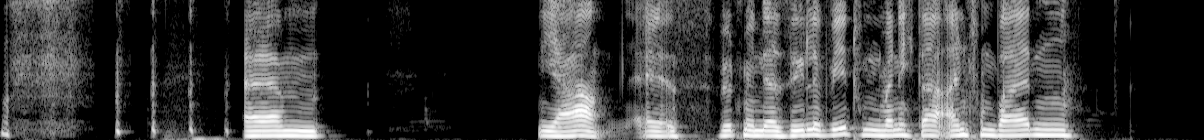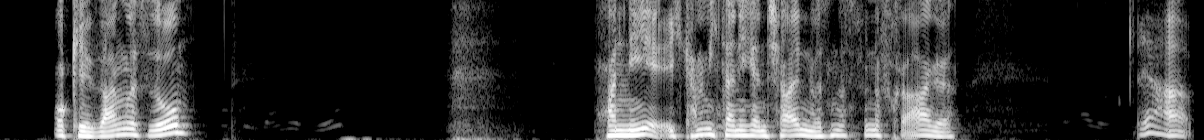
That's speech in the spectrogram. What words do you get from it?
ne? Ähm, ja, es wird mir in der Seele wehtun, wenn ich da einen von beiden. Okay, sagen wir es so. Oh nee, ich kann mich da nicht entscheiden. Was ist denn das für eine Frage? Ja,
